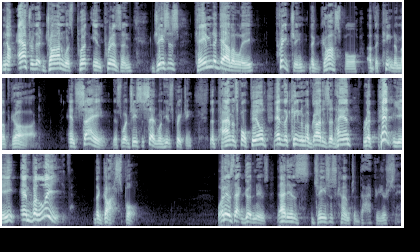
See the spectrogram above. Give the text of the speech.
Now after that John was put in prison, Jesus came to Galilee preaching the gospel of the kingdom of God and saying, this is what Jesus said when he was preaching, the time is fulfilled and the kingdom of God is at hand. Repent ye and believe the gospel. What is that good news? That is Jesus come to die for your sin.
